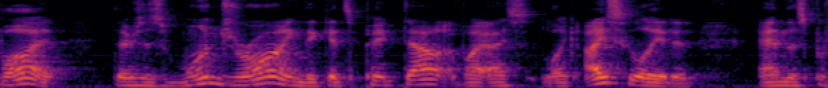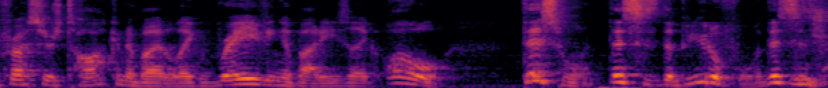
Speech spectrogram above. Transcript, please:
but there's this one drawing that gets picked out by like isolated, and this professor's talking about it, like raving about it. He's like, "Oh, this one, this is the beautiful one. This is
